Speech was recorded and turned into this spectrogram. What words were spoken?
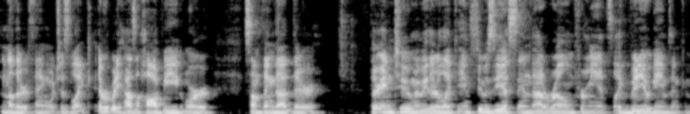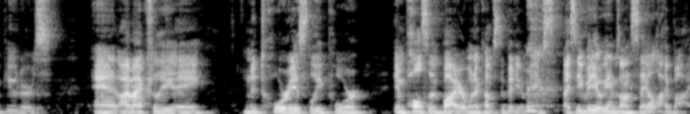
another thing which is like everybody has a hobby or something that they're they're into. Maybe they're like enthusiasts in that realm. For me it's like video games and computers. And i'm actually a notoriously poor impulsive buyer when it comes to video games. I see video games on sale i buy.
